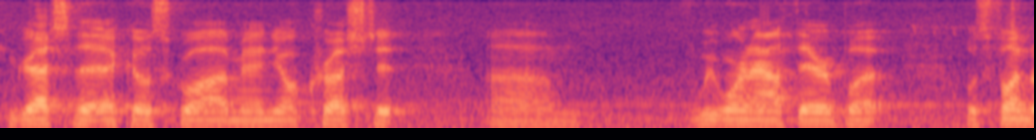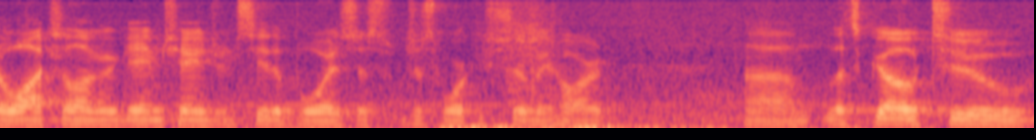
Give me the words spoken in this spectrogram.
Congrats to the Echo squad, man. Y'all crushed it. Um, we weren't out there, but was fun to watch along a game changer and see the boys just just work extremely hard. Um, let's go to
